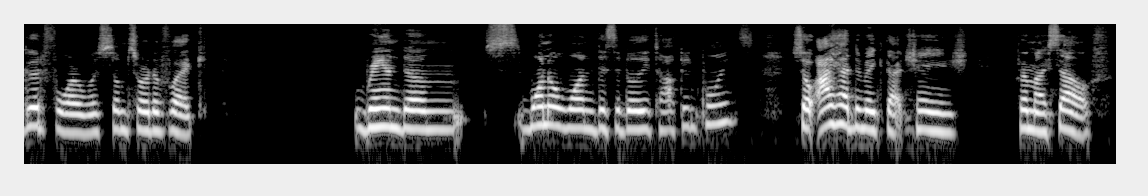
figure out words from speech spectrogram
good for was some sort of like random s- 101 disability talking points. So I had to make that change for myself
